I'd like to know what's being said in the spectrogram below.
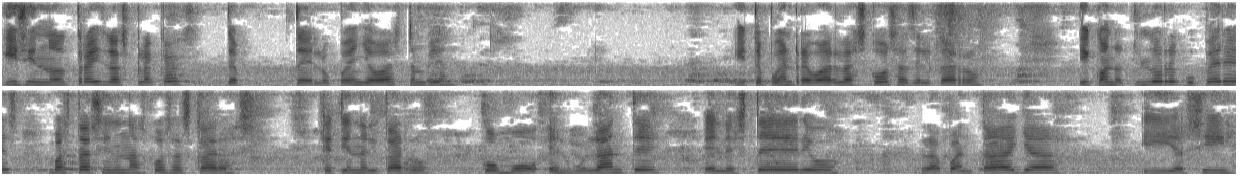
Y si no traes las placas, te, te lo pueden llevar también. Y te pueden robar las cosas del carro. Y cuando tú lo recuperes, va a estar sin unas cosas caras que tiene el carro, como el volante, el estéreo, la pantalla y así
